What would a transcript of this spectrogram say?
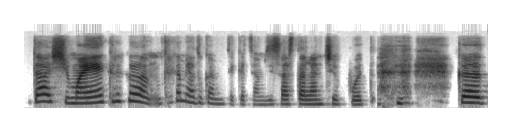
Da, și mai e, cred că, cred că mi-aduc aminte că ți-am zis asta la început, că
